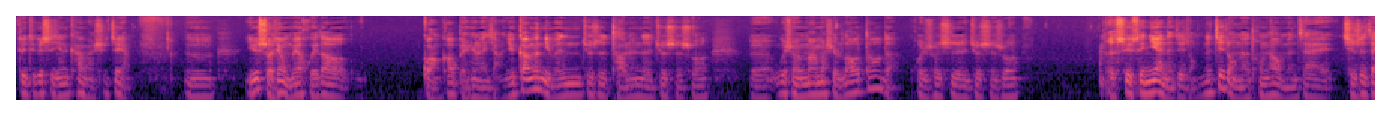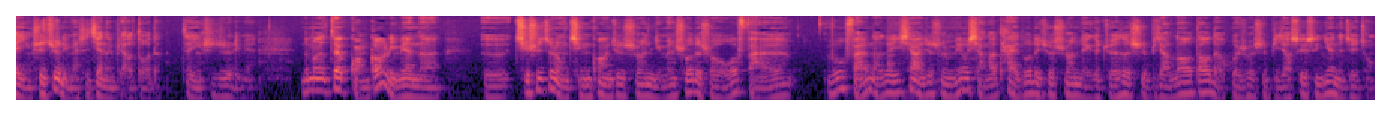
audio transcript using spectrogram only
对这个事情的看法是这样。嗯，因为首先我们要回到。广告本身来讲，因为刚刚你们就是讨论的，就是说，呃，为什么妈妈是唠叨的，或者说是就是说，呃，碎碎念的这种，那这种呢，通常我们在其实，在影视剧里面是见的比较多的，在影视剧里面。那么在广告里面呢，呃，其实这种情况就是说，你们说的时候，我反而我反而脑子一下就是没有想到太多的，就是说哪个角色是比较唠叨的，或者说是比较碎碎念的这种。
